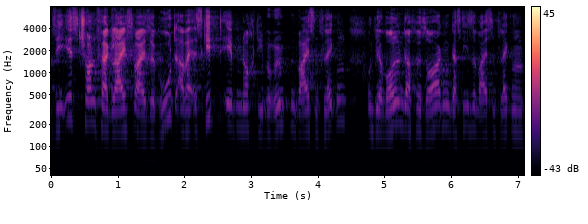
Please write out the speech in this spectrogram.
Sie ist schon vergleichsweise gut, aber es gibt eben noch die berühmten weißen Flecken. Wir wollen dafür sorgen, dass diese weißen Flecken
